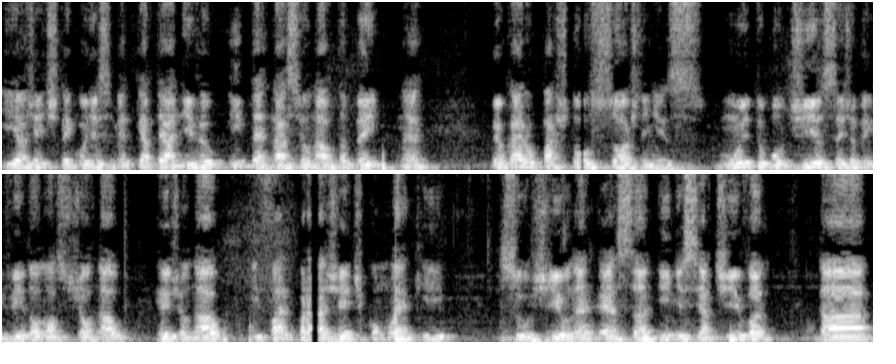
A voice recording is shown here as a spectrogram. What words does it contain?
e a gente tem conhecimento que até a nível internacional também, né? Meu caro pastor Sóstenes, muito bom dia, seja bem-vindo ao nosso jornal regional e fale para a gente como é que surgiu né, essa iniciativa da,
